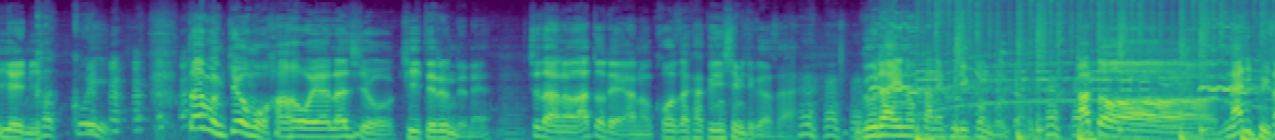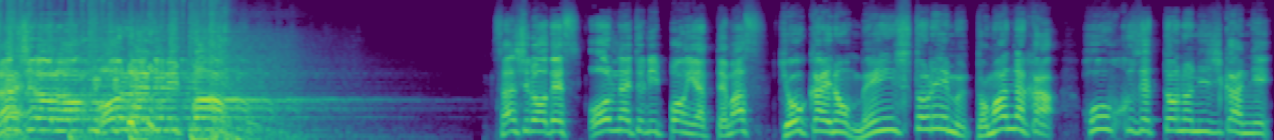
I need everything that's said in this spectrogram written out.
家に。かっこいい。多分今日も母親ラジオ聞いてるんでね、ちょっとあの後であの口座確認してみてください。ぐらいの金振り込んどいたあと何食いたい？三四郎のオールナイトニッポン三四郎です。オールナイトニッポンやってます。業界のメインストリームど真ん中。報復絶倒の2時間に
